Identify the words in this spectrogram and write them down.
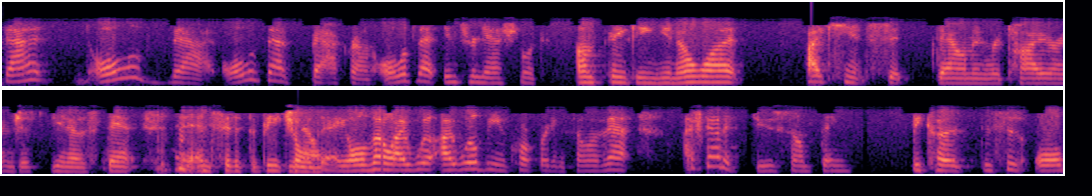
that all of that, all of that background, all of that international, I'm thinking, you know what? I can't sit down and retire and just you know stand and, and sit at the beach all day. Although I will, I will be incorporating some of that. I've got to do something because this is all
